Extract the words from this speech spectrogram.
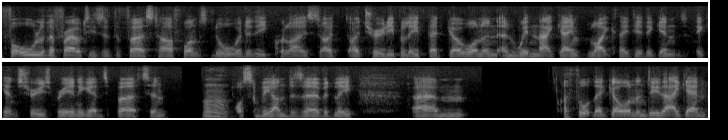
for all of the frailties of the first half, once Norwood had equalised, I, I truly believe they'd go on and, and win that game like they did against against Shrewsbury and against Burton mm. possibly undeservedly. Um, I thought they'd go on and do that again,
